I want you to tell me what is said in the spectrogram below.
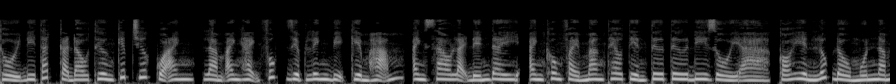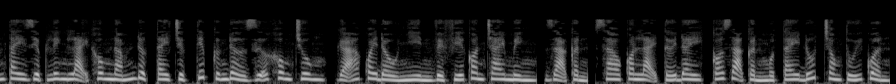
thổi đi tất cả đau thương kiếp trước của anh, làm anh hạnh phúc, Diệp Linh bị kiềm hãm, anh sao lại đến đây, anh không phải mang theo tiền tư tư đi rồi à, có hiền lúc đầu muốn nắm tay Diệp Linh lại không nắm được, tay trực tiếp cứng đờ giữa không trung, gã quay đầu nhìn về phía con trai mình, dạ cần, sao con lại tới đây, có dạ cần một tay đút trong túi quần.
